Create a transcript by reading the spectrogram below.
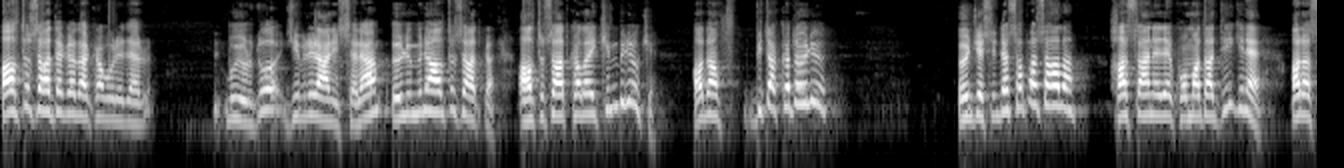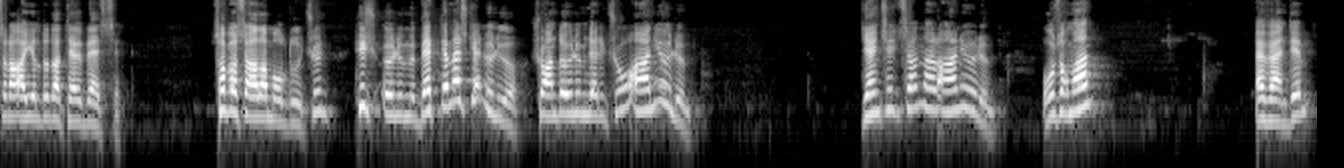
Altı saate kadar kabul eder buyurdu Cibril aleyhisselam. Ölümüne altı saat kal. Altı saat kalayı kim biliyor ki? Adam bir dakikada ölüyor. Öncesinde sağlam. Hastanede komada değil ki ne? Ara sıra ayıldı da tevbe etsin. sağlam olduğu için hiç ölümü beklemezken ölüyor. Şu anda ölümlerin çoğu ani ölüm. Genç insanlar ani ölüm. O zaman efendim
